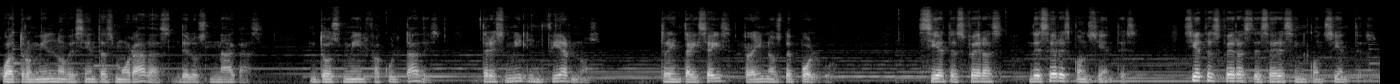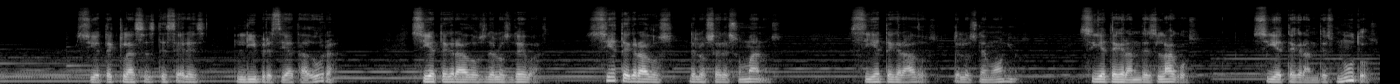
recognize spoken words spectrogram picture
4.900 moradas de los nagas, 2.000 facultades, 3.000 infiernos, 36 reinos de polvo, 7 esferas de seres conscientes, 7 esferas de seres inconscientes, 7 clases de seres libres de atadura, 7 grados de los devas, 7 grados de los seres humanos, 7 grados de los demonios, 7 grandes lagos, 7 grandes nudos,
